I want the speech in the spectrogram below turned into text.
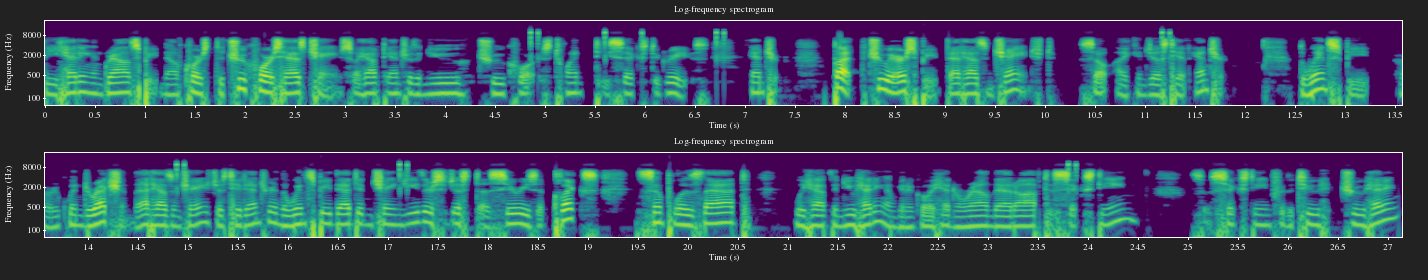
the heading and ground speed. Now of course the true course has changed so I have to enter the new true course 26 degrees enter but the true airspeed that hasn't changed so I can just hit enter the wind speed or wind direction. That hasn't changed. Just hit enter. And the wind speed, that didn't change either. So just a series of clicks. Simple as that. We have the new heading. I'm going to go ahead and round that off to 16. So 16 for the two, true heading.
